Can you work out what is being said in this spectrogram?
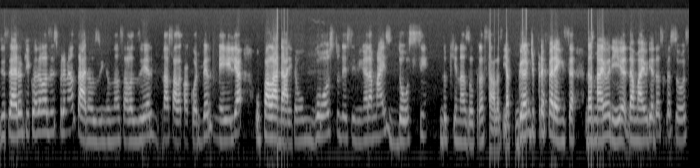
disseram que quando elas experimentaram os vinhos na sala, ver... na sala com a cor vermelha, o paladar, então o gosto desse vinho era mais doce do que nas outras salas. E a grande preferência das maioria, da maioria das pessoas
